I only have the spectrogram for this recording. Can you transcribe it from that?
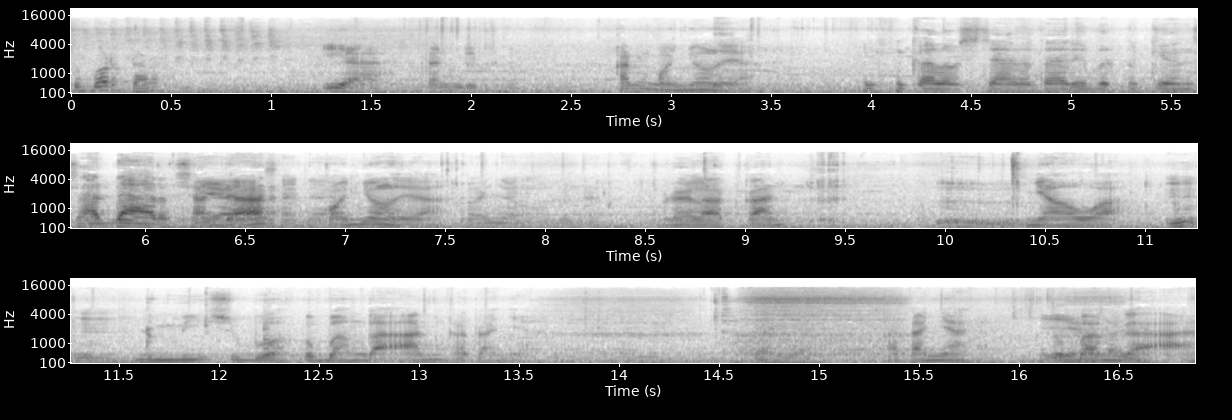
supporter. Iya kan gitu. Kan konyol ya. Kalau secara tadi berpikiran sadar. Sadar, sadar. konyol ya. Konyol benar. Merelakan nyawa. Mm-mm. demi sebuah kebanggaan katanya. Katanya. Iya, kebanggaan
